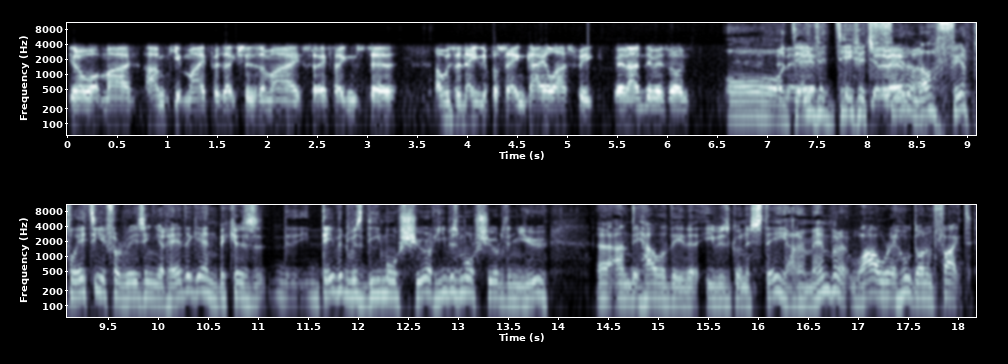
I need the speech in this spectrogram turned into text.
you know what, my I'm keeping my predictions and my sort of things to. I was a ninety percent guy last week when Andy was on. Oh, and, uh, David, David, fair enough. Fair play to you for raising your head again because David was the most sure. He was more sure than you uh, Andy Halliday that he was going to stay. I remember it. Wow, right, hold on. In fact,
